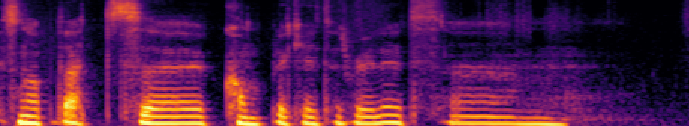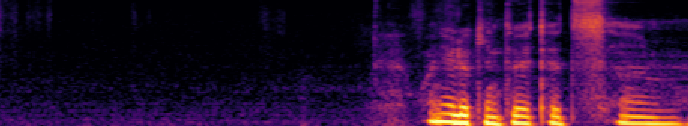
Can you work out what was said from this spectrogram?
it's not that uh, complicated really it's um, when you look into it it's um,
